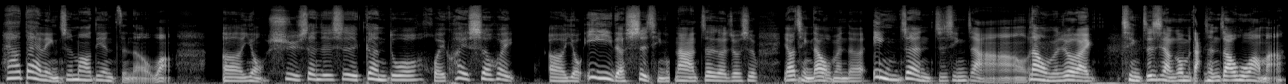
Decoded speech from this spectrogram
他要带领智茂电子呢，往呃永续，甚至是更多回馈社会。呃，有意义的事情，那这个就是邀请到我们的应正执行长，那我们就来请执行长跟我们打声招呼好吗？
